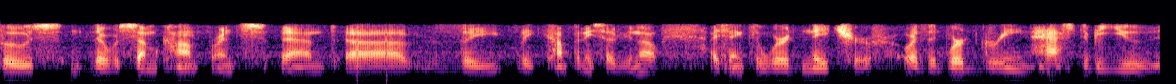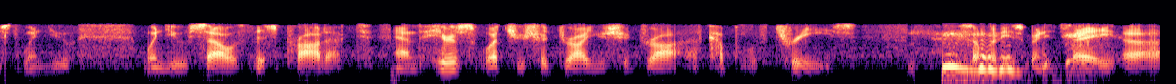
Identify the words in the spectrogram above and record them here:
who's there was some conference and uh the the company said, you know, I think the word nature or the word green has to be used when you when you sell this product. And here's what you should draw. You should draw a couple of trees. Somebody's going to say uh,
